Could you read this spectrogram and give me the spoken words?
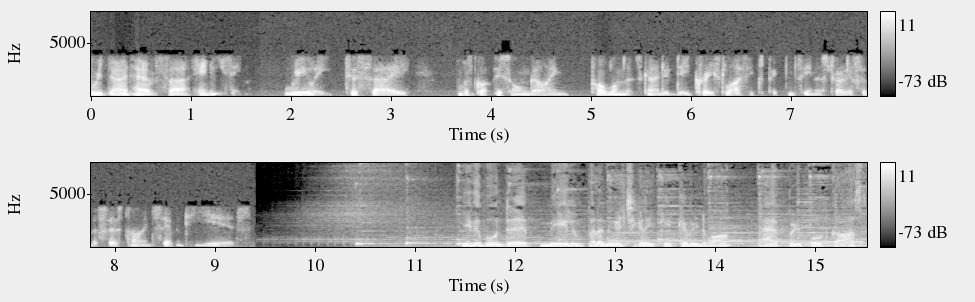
we don't have uh, anything really to say we've got this ongoing problem that's going to decrease life expectancy in Australia for the first time in 70 years. இது போன்ற மேலும் பல நிகழ்ச்சிகளை கேட்க வேண்டுமா ஆப்பிள் பாட்காஸ்ட்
